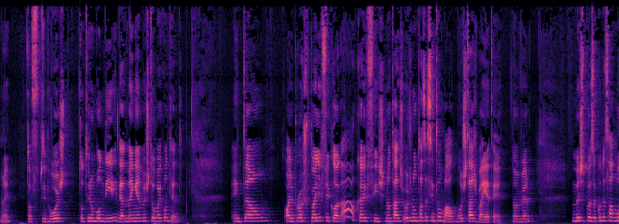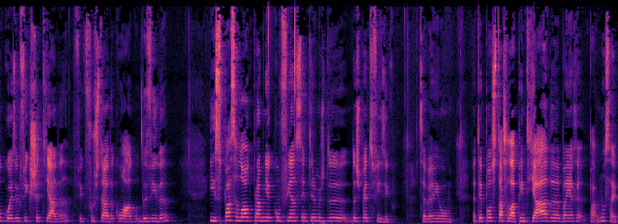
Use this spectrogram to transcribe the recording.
não é? Estou, por exemplo, hoje estou a ter um bom dia, ainda é de manhã, mas estou bem contente. Então, olho para o espelho e fico logo, ah, ok, fixe, não estás, hoje não estás assim tão mal, hoje estás bem até, estão a ver? Mas depois acontece alguma coisa, eu fico chateada, fico frustrada com algo da vida e isso passa logo para a minha confiança em termos de, de aspecto físico. Sabem? Eu até posso estar, sei lá, penteada, bem pá, não sei.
